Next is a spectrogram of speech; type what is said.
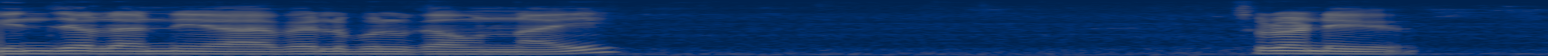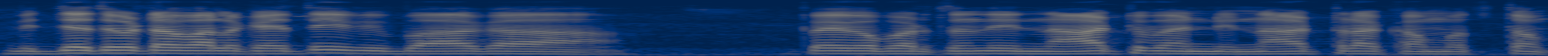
గింజలు అన్నీ అవైలబుల్గా ఉన్నాయి. చూడండి మిద్దె తోట వాళ్ళకైతే ఇవి బాగా ఉపయోగపడుతుంది. నాటువన్నీ నాటు రకం మొత్తం.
